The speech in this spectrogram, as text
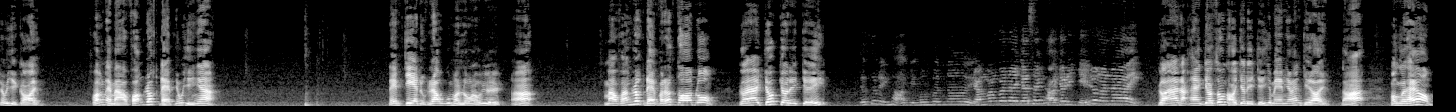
Cho quý vị coi. Phấn này màu phấn rất đẹp nha quý vị nha Đem che được râu của mình luôn nè quý vị. Đó. Màu phấn rất đẹp và rất thơm luôn. Rồi ai chốt cho địa chỉ? Cho số điện thoại chị Mương Vinh ơi. Trần văn vinh ơi cho số điện thoại cho địa chỉ luôn anh ơi. Rồi ai đặt hàng cho số điện thoại cho địa chỉ giùm em nha mấy anh chị ơi. Đó. Mọi người thấy không?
